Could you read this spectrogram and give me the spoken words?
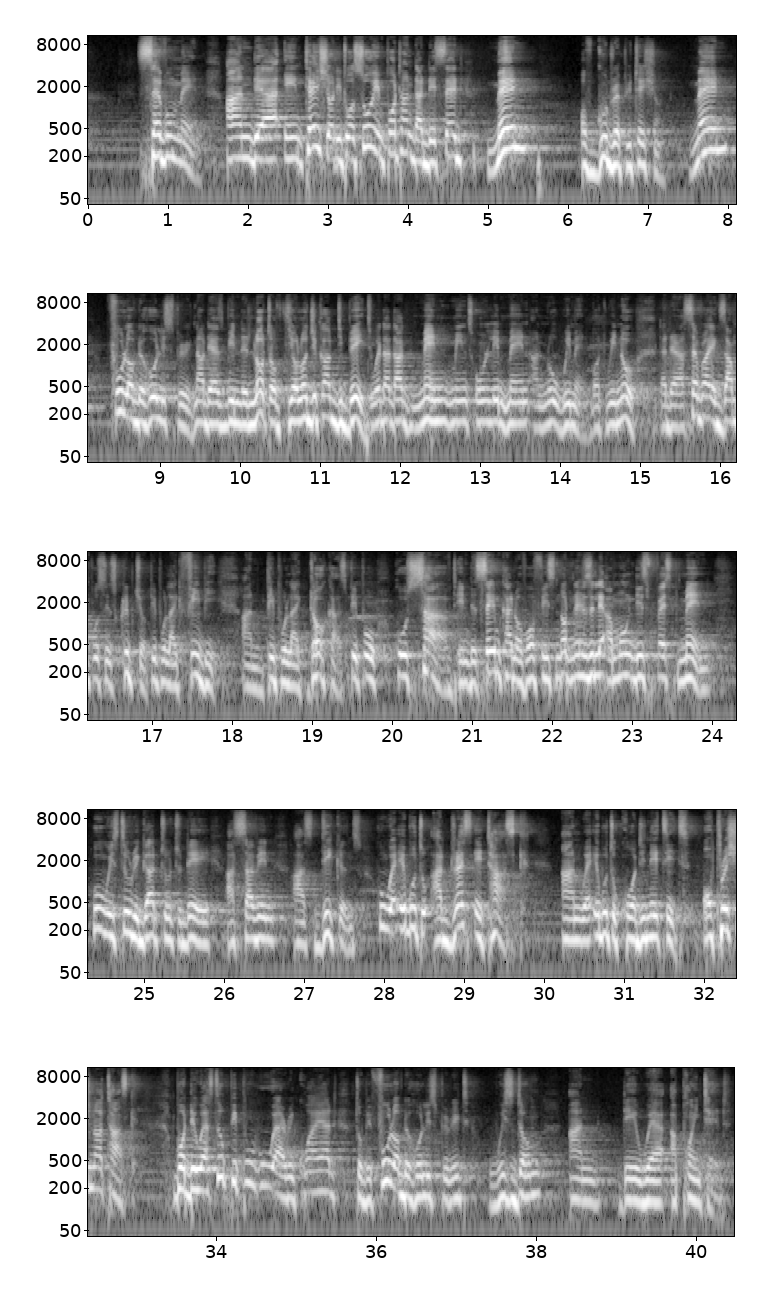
Seven men. And their intention, it was so important that they said, men of good reputation. Men full of the Holy Spirit. Now, there's been a lot of theological debate whether that men means only men and no women. But we know that there are several examples in Scripture people like Phoebe and people like Dorcas, people who served in the same kind of office, not necessarily among these first men. Who we still regard to today as serving as deacons, who were able to address a task and were able to coordinate it, operational task. But they were still people who were required to be full of the Holy Spirit, wisdom, and they were appointed.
